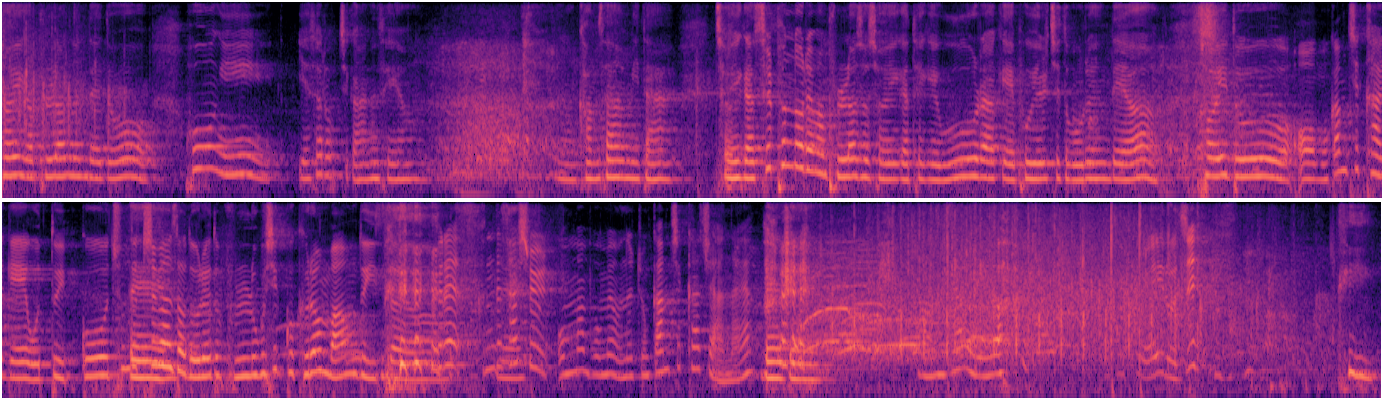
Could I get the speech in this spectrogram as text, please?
저희가 불렀는데도 호응이 예사롭지가 않으세요. 음, 감사합니다. 저희가 슬픈 노래만 불러서 저희가 되게 우울하게 보일지도 모르는데요. 저희도 어, 뭐 깜찍하게 옷도 입고 춤도 네. 추면서 노래도 부르고 싶고 그런 마음도 있어요. 그래 근데 사실 옷만 보면 오늘 좀 깜찍하지 않아요? 네네. 감사해요. 왜 이러지?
